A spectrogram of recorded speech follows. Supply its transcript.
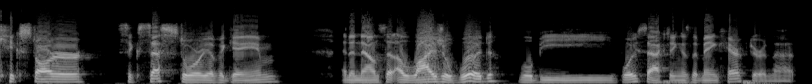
Kickstarter success story of a game, and announced that Elijah Wood will be voice acting as the main character in that.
